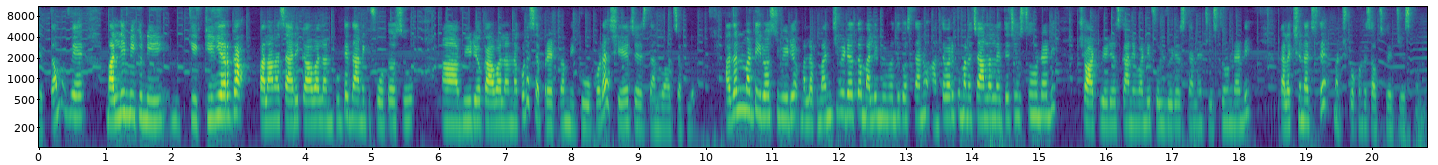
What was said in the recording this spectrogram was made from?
చెప్తాము వే మళ్ళీ మీకు నీ క్లియర్గా ఫలానా శారీ కావాలనుకుంటే దానికి ఫొటోసు వీడియో కావాలన్నా కూడా సెపరేట్గా మీకు కూడా షేర్ చేస్తాను వాట్సాప్లో అదనమాట ఈరోజు వీడియో. మళ్ళీ ఒక మంచి వీడియోతో మళ్ళీ మీ ముందుకు వస్తాను. అంతవరకు మన ఛానల్ అయితే చూస్తూ ఉండండి. షార్ట్ వీడియోస్ కానివ్వండి ఫుల్ వీడియోస్ కానీ చూస్తూ ఉండండి. కలెక్షన్ నచ్చితే మర్చిపోకుండా సబ్స్క్రైబ్ చేసుకోండి.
